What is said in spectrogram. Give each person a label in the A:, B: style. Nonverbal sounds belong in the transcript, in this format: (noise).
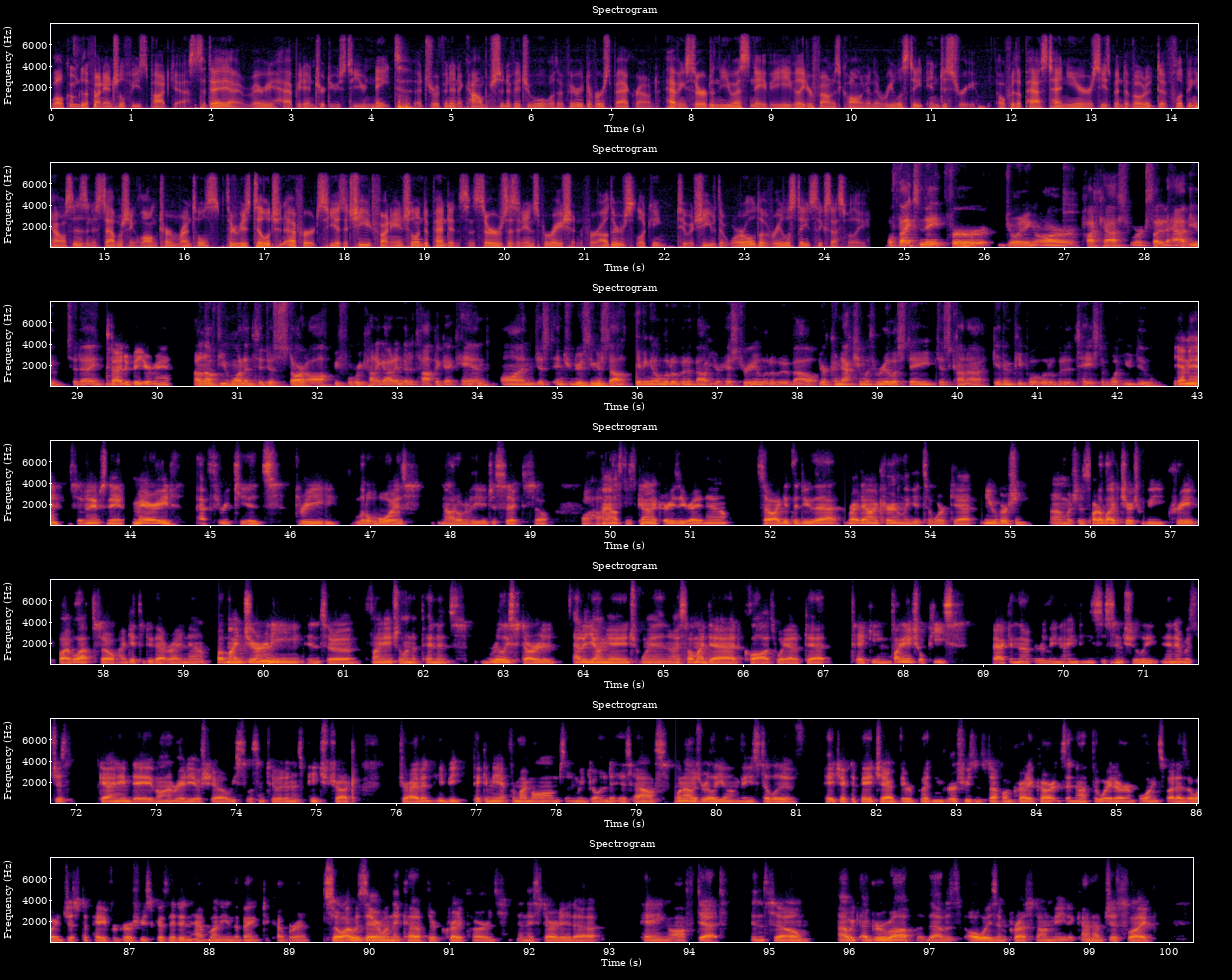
A: Welcome to the Financial Feast podcast. Today I am very happy to introduce to you Nate, a driven and accomplished individual with a very diverse background. Having served in the U.S. Navy, he later found his calling in the real estate industry. Over the past 10 years, he's been devoted to flipping houses and establishing long term rentals. Through his diligent efforts, he has achieved financial independence and serves as an inspiration for others looking to achieve the world of real estate successfully.
B: Well, thanks, Nate, for joining our podcast. We're excited to have you today.
C: Excited to be here, man.
B: I don't know if you wanted to just start off before we kind of got into the topic at hand on just introducing yourself, giving a little bit about your history, a little bit about your connection with real estate, just kind of giving people a little bit of a taste of what you do.
C: Yeah, man. So my name's Nate. Married, have three kids, three little boys, not over the age of six. So wow. my house is kind of crazy right now. So I get to do that. Right now, I currently get to work at YouVersion, um, which is part of Life Church. We create Bible apps. So I get to do that right now. But my journey into financial independence really started at a young age when I saw my dad claw his way out of debt, taking financial peace back in the early 90s, essentially. Mm-hmm. And it was just a guy named Dave on a radio show. We used to listen to it in his peach truck driving. He'd be picking me up from my mom's and we'd go into his house. When I was really young, they used to live paycheck to paycheck. They were putting groceries and stuff on credit cards and not the way to earn points, but as a way just to pay for groceries because they didn't have money in the bank to cover it. So I was there when they cut up their credit cards and they started uh, paying off debt. And so I, w- I grew up, that was always impressed on me to kind of just like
